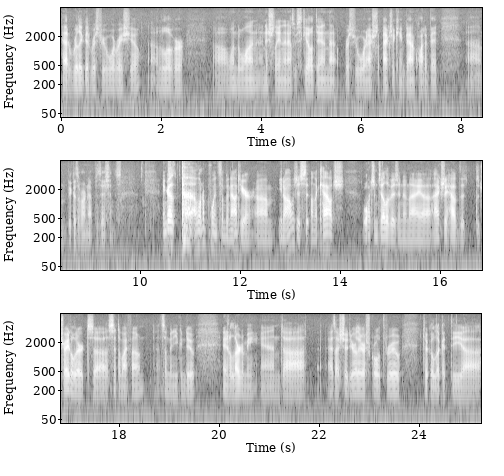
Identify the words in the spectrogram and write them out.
Had a really good risk-reward ratio, a little over uh, one to one initially, and then as we scaled in, that risk reward actually actually came down quite a bit um, because of our net positions. And guys, I want to point something out here. Um, you know, I was just sitting on the couch watching television, and I, uh, I actually have the, the trade alerts uh, sent to my phone. That's something you can do, and it alerted me. And uh, as I showed you earlier, I scrolled through, took a look at the uh,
